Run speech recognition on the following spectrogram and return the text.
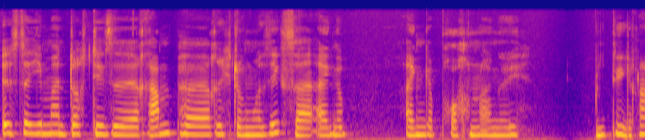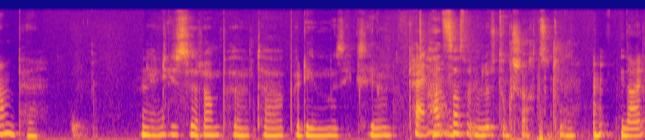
ist da jemand durch diese Rampe Richtung Musiksaal einge eingebrochen irgendwie? Die Rampe. Diese Rampe da bei den Musiksälen. Keine Hat es Ahnung. was mit einem Lüftungsschacht zu tun? Nein.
